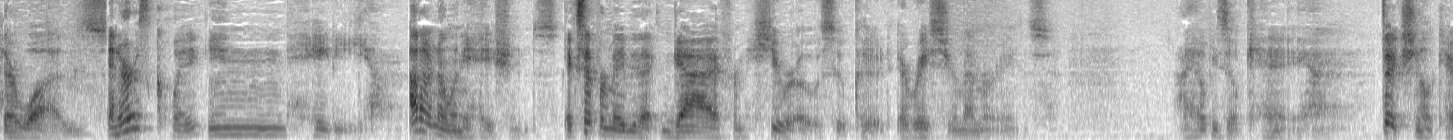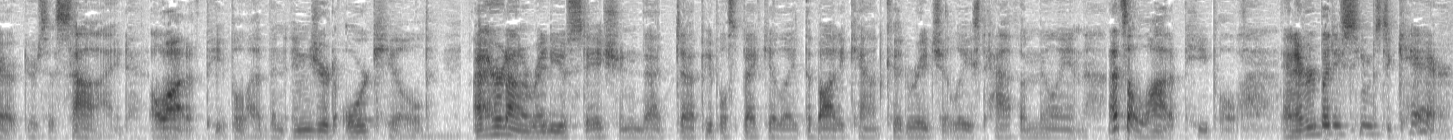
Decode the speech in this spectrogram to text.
there was an earthquake in Haiti. I don't know any Haitians, except for maybe that guy from Heroes who could erase your memories. I hope he's okay. Fictional characters aside, a lot of people have been injured or killed. I heard on a radio station that uh, people speculate the body count could reach at least half a million. That's a lot of people, and everybody seems to care.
